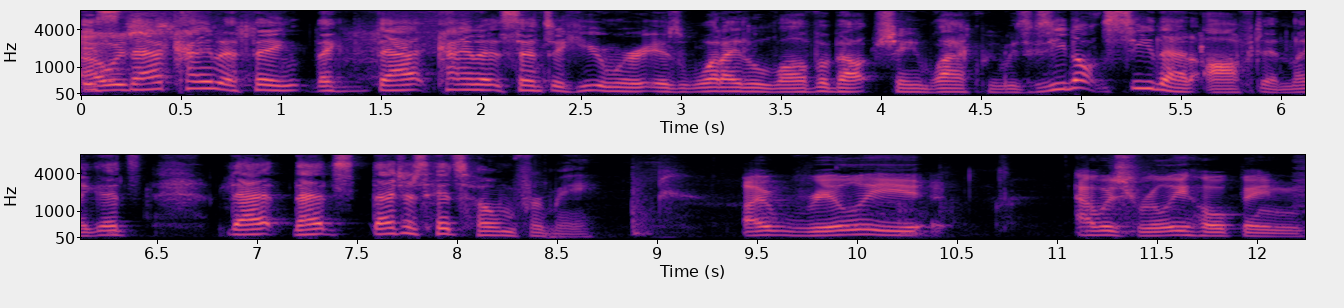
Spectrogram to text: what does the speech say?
it's was- that kind of thing. Like that kind of sense of humor is what I love about Shane Black movies because you don't see that often. Like it's that that's that just hits home for me. I really, I was really hoping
